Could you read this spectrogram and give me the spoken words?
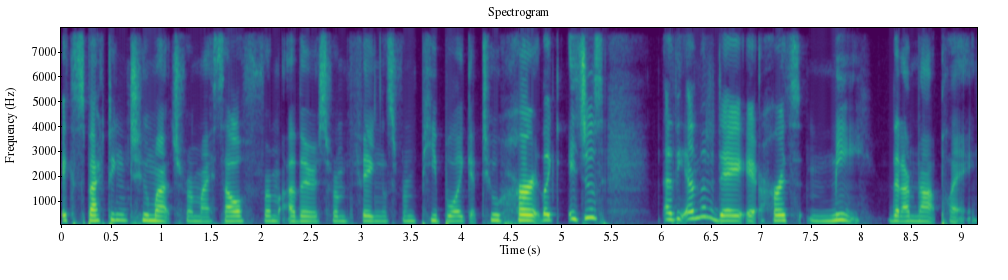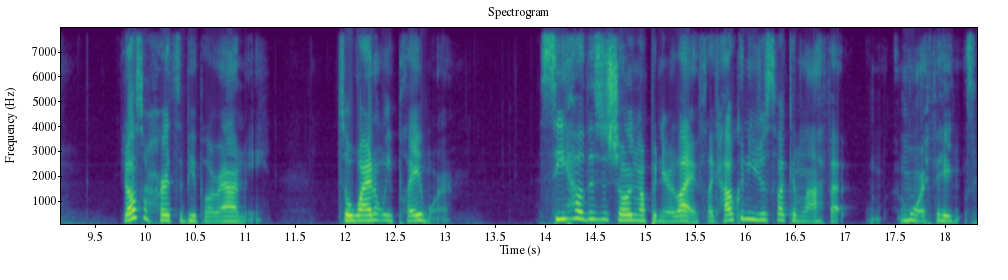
expecting too much from myself, from others, from things, from people. I get too hurt. Like it's just at the end of the day, it hurts me that I'm not playing. It also hurts the people around me. So why don't we play more? See how this is showing up in your life. Like how can you just fucking laugh at more things?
